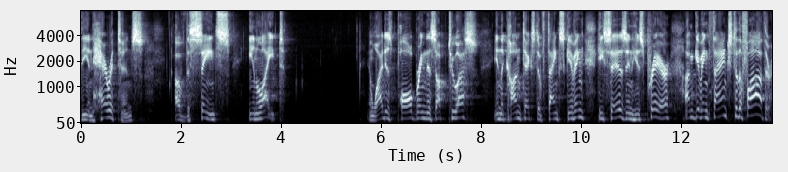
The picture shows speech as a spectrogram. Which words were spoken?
The inheritance of the saints in light. And why does Paul bring this up to us? In the context of thanksgiving, he says in his prayer, I'm giving thanks to the Father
